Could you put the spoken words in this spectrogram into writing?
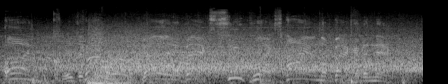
Uncovered. Belly to back suplex high on the back of the neck.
